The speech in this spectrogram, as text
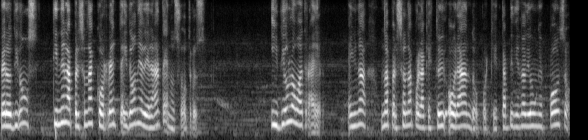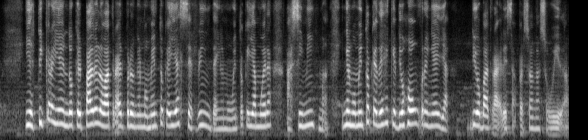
pero Dios tiene la persona correcta, idónea delante de nosotros. Y Dios lo va a traer. Hay una, una persona por la que estoy orando porque está pidiendo a Dios un esposo. Y estoy creyendo que el Padre lo va a traer, pero en el momento que ella se rinda, en el momento que ella muera a sí misma, en el momento que deje que Dios obre en ella, Dios va a traer esa persona a su vida.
